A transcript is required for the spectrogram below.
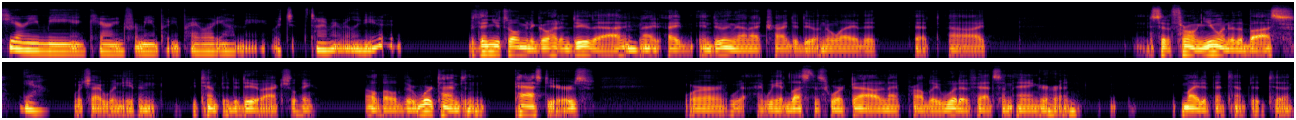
hearing me and caring for me and putting priority on me, which at the time I really needed. But then you told me to go ahead and do that, mm-hmm. and I, I, in doing that, I tried to do it in a way that that uh, I, instead of throwing you under the bus, yeah, which I wouldn't even be tempted to do actually, although there were times in past years where we had less this worked out, and I probably would have had some anger and might have been tempted to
